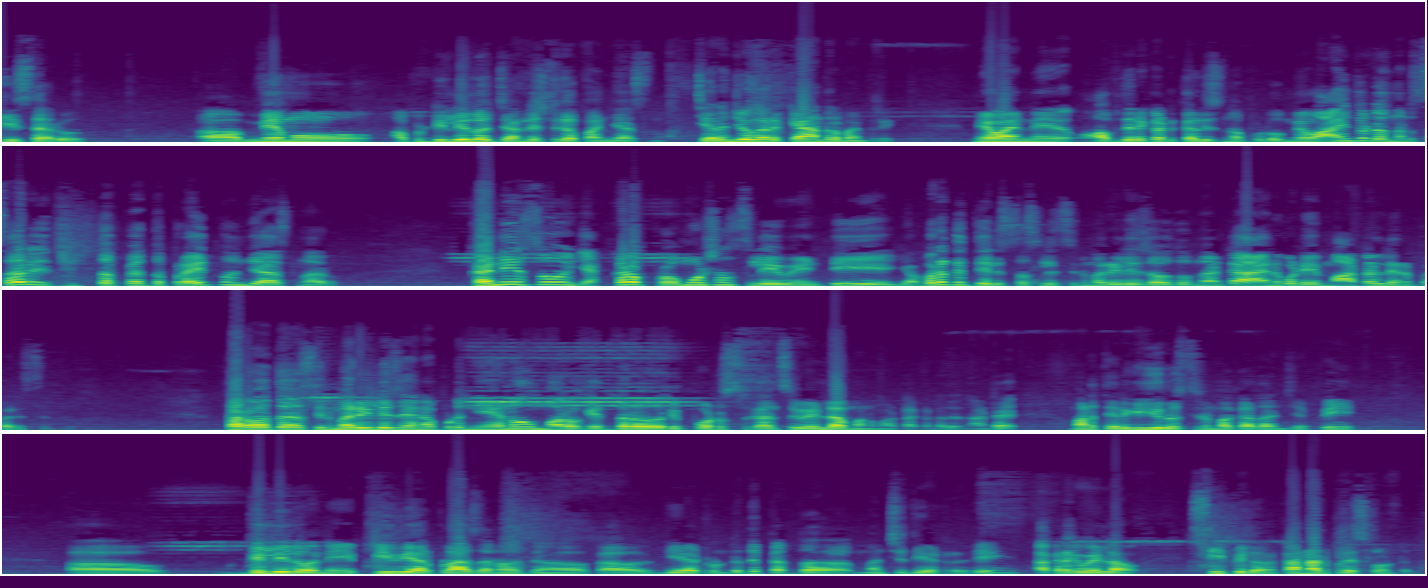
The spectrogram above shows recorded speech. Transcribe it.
తీశారు. మేము అప్పుడు ఢిల్లీలో జర్నలిస్ట్గా పనిచేస్తున్నాం. చిరంజీవి గారు కేంద్ర మంత్రి. మేము ఆయన ఆఫ్ ది రికార్డ్ కలిసినప్పుడు మేము ఆయనతో అన్నాను సార్ ఇంత పెద్ద ప్రయత్నం చేస్తున్నారు. కనీసం ఎక్కడ ప్రమోషన్స్ లేవేంటి? ఎవరికి తెలుసు అసలు ఈ సినిమా రిలీజ్ అవుతుందంటే ఆయన కూడా ఏం మాట్లాడలేని పరిస్థితి. తర్వాత సినిమా రిలీజ్ అయినప్పుడు నేను మరొక ఇద్దరు రిపోర్టర్స్ కలిసి వెళ్ళామన్నమాట అక్కడ. అంటే మన తెలుగు హీరో సినిమా కదా అని చెప్పి ఢిల్లీలోని పీవీఆర్ ప్లాజా అని ఒక థియేటర్ ఉంటుంది పెద్ద మంచి థియేటర్ ఇది. అక్కడికి వెళ్ళాం సిపిలో కర్ణాటక ప్లేస్లో ఉంటుంది.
